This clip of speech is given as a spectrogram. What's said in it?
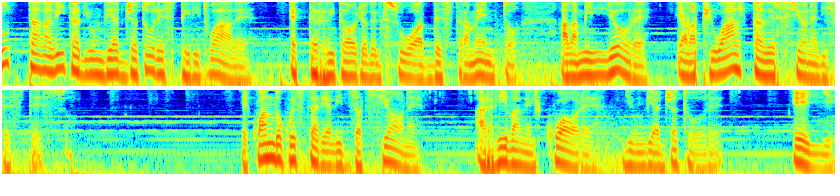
Tutta la vita di un viaggiatore spirituale è territorio del suo addestramento alla migliore e alla più alta versione di se stesso. E quando questa realizzazione arriva nel cuore di un viaggiatore, egli,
